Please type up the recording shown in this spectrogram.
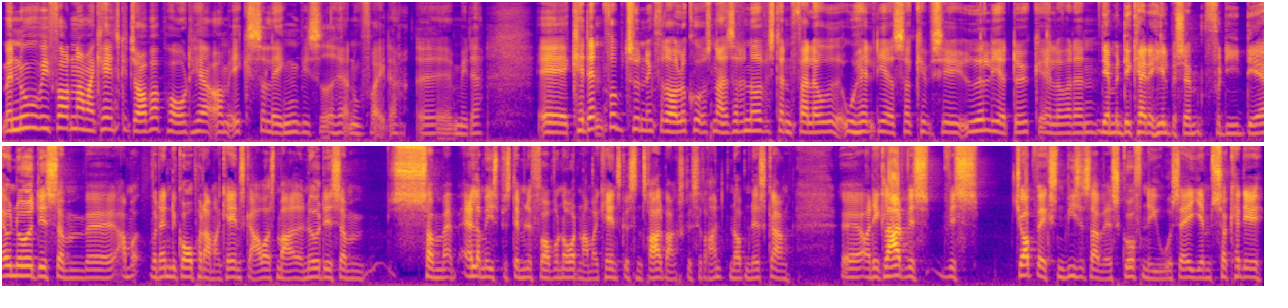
Men nu vi får den amerikanske jobrapport her om ikke så længe, vi sidder her nu fredag øh, middag. Øh, kan den få betydning for dollarkursen? Altså er det noget, hvis den falder ud uheldig, og så kan vi se yderligere dyk, eller hvordan? Jamen det kan det helt bestemt, fordi det er jo noget af det, som, øh, hvordan det går på det amerikanske arbejdsmarked, og noget af det, som, som er allermest bestemmende for, hvornår den amerikanske Bank skal sætte renten op næste gang. Øh, og det er klart, hvis, hvis jobvæksten viser sig at være skuffende i USA, jamen så kan det,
